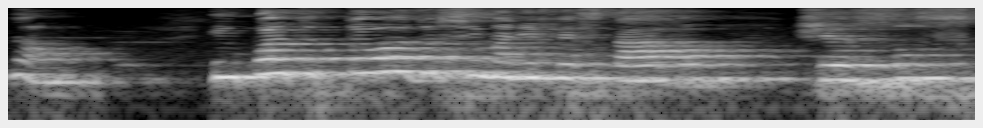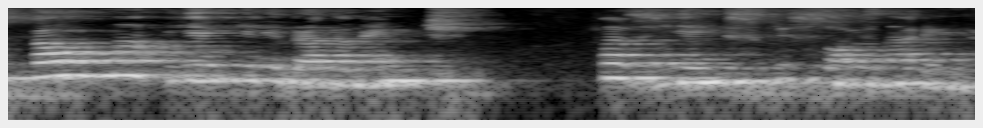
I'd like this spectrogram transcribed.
Não. Enquanto todos se manifestavam, Jesus, calma e equilibradamente, fazia inscrições na areia.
